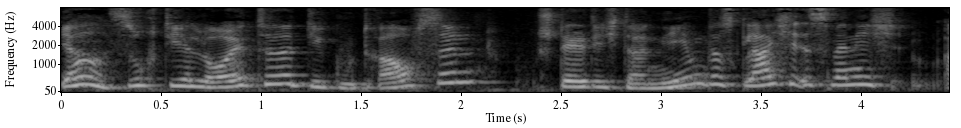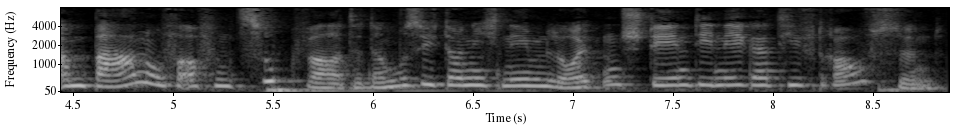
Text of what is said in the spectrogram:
ja, such dir Leute, die gut drauf sind, stell dich daneben. Das gleiche ist, wenn ich am Bahnhof auf den Zug warte, dann muss ich doch nicht neben Leuten stehen, die negativ drauf sind.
